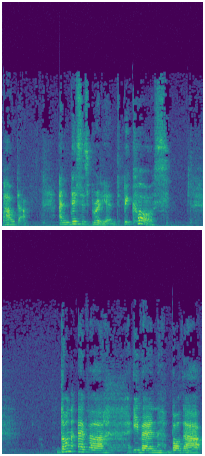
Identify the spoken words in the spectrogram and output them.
powder. And this is brilliant because don't ever even bother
